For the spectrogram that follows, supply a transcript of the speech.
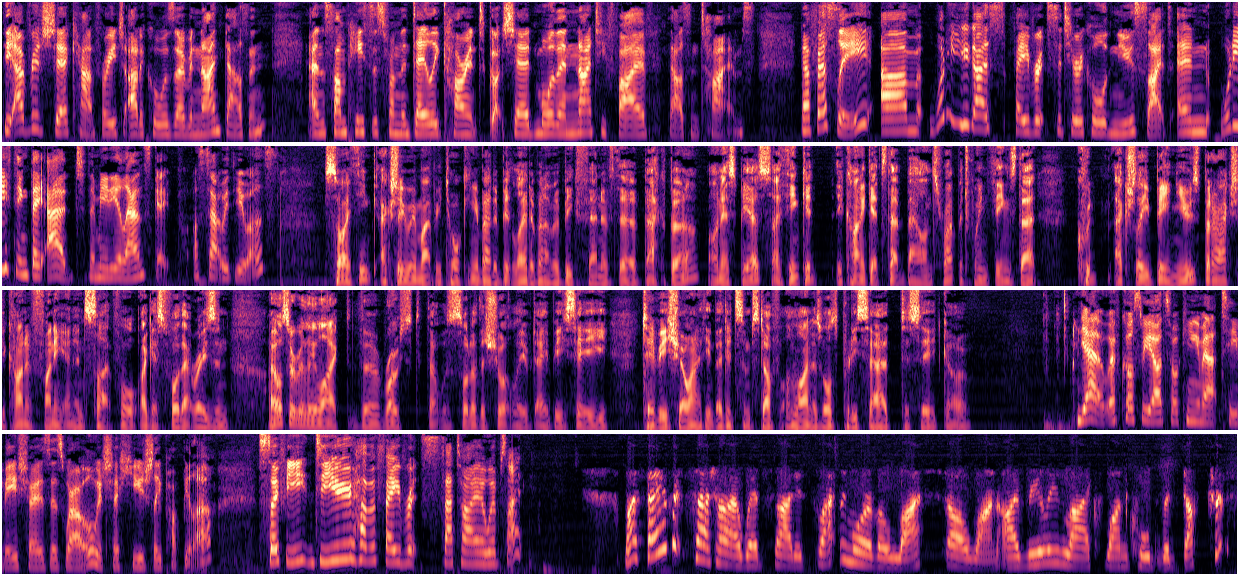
The average share count for each article was over 9,000, and some pieces from the Daily Current got shared more than 95,000 times. Now, firstly, um, what are you guys' favourite satirical news sites, and what do you think they add to the media landscape? I'll start with you, Oz. So I think actually we might be talking about a bit later, but I'm a big fan of the Backburner on SBS. I think it, it kind of gets that balance right between things that could actually be news, but are actually kind of funny and insightful, I guess, for that reason. I also really liked the Roast. That was sort of the short lived ABC TV show, and I think they did some stuff online as well. It's pretty sad to see it go. Yeah, of course, we are talking about TV shows as well, which are hugely popular. Sophie, do you have a favourite satire website? My favourite satire website is slightly more of a lifestyle one. I really like one called Reductress,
